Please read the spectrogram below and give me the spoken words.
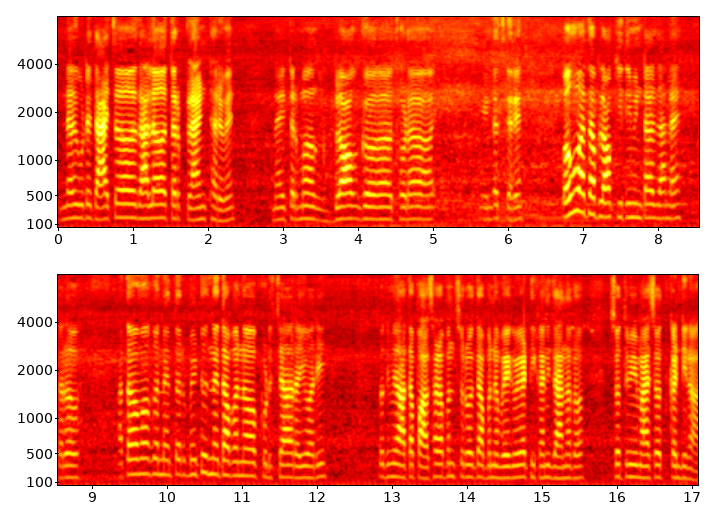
संध्याकाळी कुठे जायचं झालं तर प्लॅन ठरवेन. नाहीतर मग ब्लॉग थोडं एंडच करेन. बघू आता ब्लॉग किती मिनटात झाला आहे तर आता मग नाहीतर भेटूच नाही तर आपण पुढच्या रविवारी. सो तुम्ही आता पावसाळा पण सुरू होते आपण वेगवेगळ्या ठिकाणी जाणार आहोत. सो तुम्ही माझ्यासोबत कंटिन्यू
